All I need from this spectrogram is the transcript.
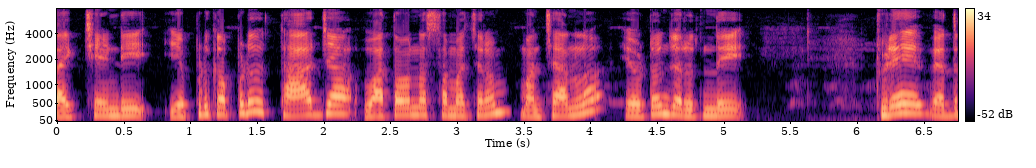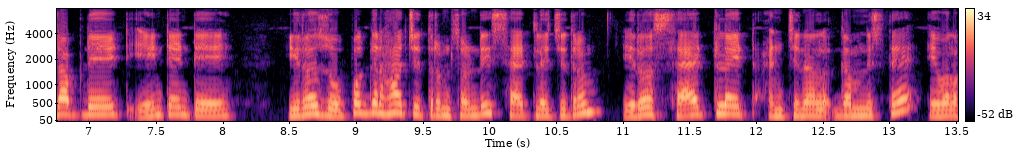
లైక్ చేయండి. ఎప్పటికప్పుడు తాజా వాతావరణ సమాచారం మన ఛానల్లో ఇవ్వటం జరుగుతుంది. టుడే వెదర్ అప్డేట్ ఏంటంటే ఈరోజు ఉపగ్రహ చిత్రం చూడండి శాటిలైట్ చిత్రం. ఈరోజు శాటిలైట్ అంచనాలు గమనిస్తే ఇవాళ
